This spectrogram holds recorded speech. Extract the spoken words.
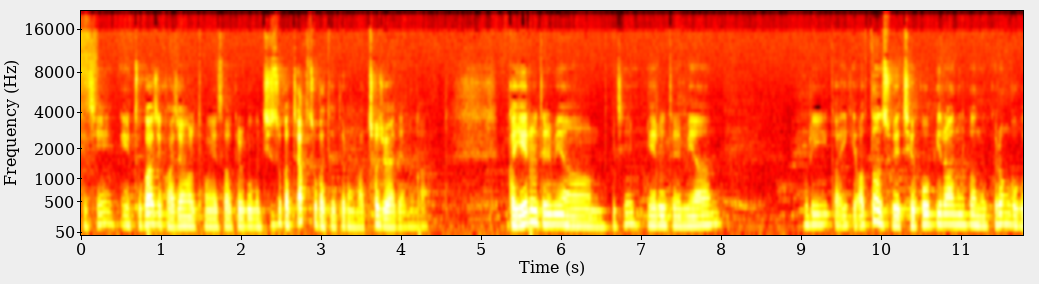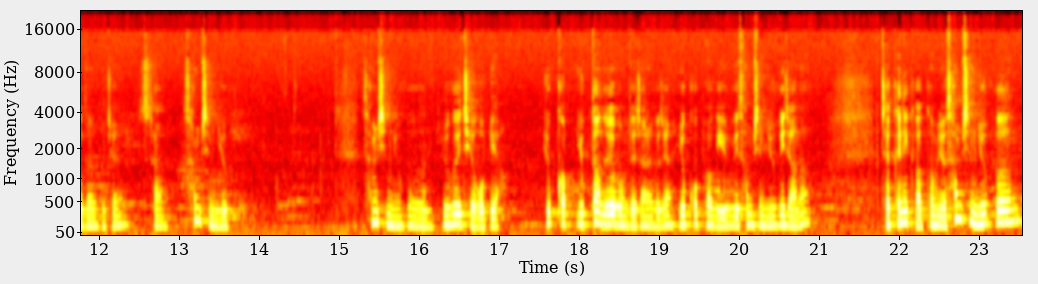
그지? 이 두 가지 과정을 통해서 결국은 지수가 짝수가 되도록 맞춰줘야 되는 거야. 그러니까 예를 들면 그지? 예를 들면 우리가 이게 어떤 수의 제곱이라는 거는 그런 거거든, 그죠? 자, 36. 36은 6의 제곱이야. 6, 곱, 6단 외워보면 되잖아요, 그죠? 6 곱하기 6이 36이잖아. 자, 그러니까 그럼 요 36은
